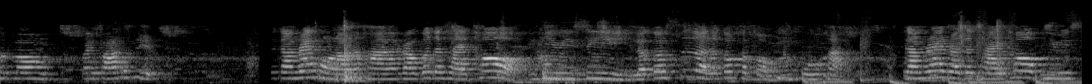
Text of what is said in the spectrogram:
ทดลองไฟฟ้าสถิตกิจกรรมแรกของเรานะคะ เราก็จะใช้ท่อ PVC แล้วก็เสื้อแล้วก็กระป๋องน้ำพุค่ะกิจกรรมแรกเราจะใช้ท่อ PVC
